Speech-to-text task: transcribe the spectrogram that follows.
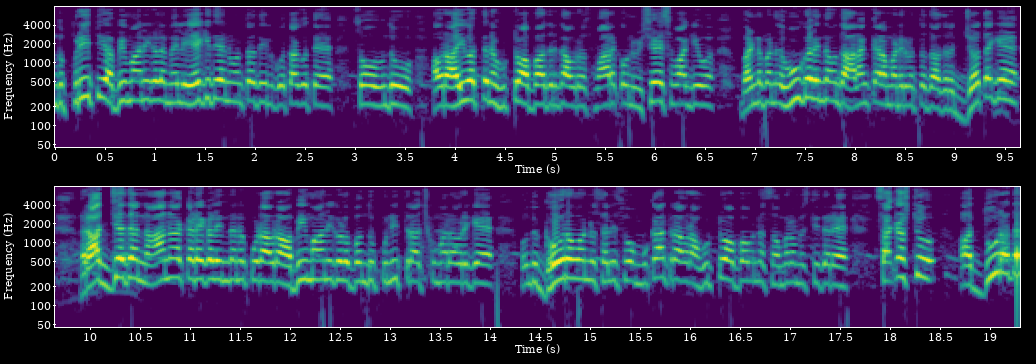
ಒಂದು ಪ್ರೀತಿ ಅಭಿಮಾನಿಗಳ ಮೇಲೆ ಹೇಗಿದೆ ಅನ್ನುವಂಥದ್ದು ಇಲ್ಲಿ ಗೊತ್ತಾಗುತ್ತೆ. ಸೊ ಒಂದು ಅವರ ಐವತ್ತನೇ ಹುಟ್ಟು ಹಬ್ಬ. ಆದ್ರಿಂದ ಅವರ ಸ್ಮಾರಕವನ್ನು ವಿಶೇಷವಾಗಿ ಬಣ್ಣ ಬಣ್ಣದ ಹೂಗಳಿಂದ ಒಂದು ಅಲಂಕಾರ ಮಾಡಿರುವಂಥದ್ದು ಅದರ ಜೊತೆಗೆ ರಾಜ್ಯದ ನಾನಾ ಕಡೆಗಳಿಂದನೂ ಕೂಡ ಅವರ ಅಭಿಮಾನಿಗಳು ಬಂದು ಪುನೀತ್ ರಾಜ್ಕುಮಾರ್ ಅವರಿಗೆ ಒಂದು ಗೌರವವನ್ನು ಸಲ್ಲಿಸುವ ಮುಖಾಂತರ ಅವರ ಹುಟ್ಟು ಹಬ್ಬವನ್ನು ಸಂಭ್ರಮಿಸ್ತಿದ್ದಾರೆ. ಸಾಕಷ್ಟು ದೂರದ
